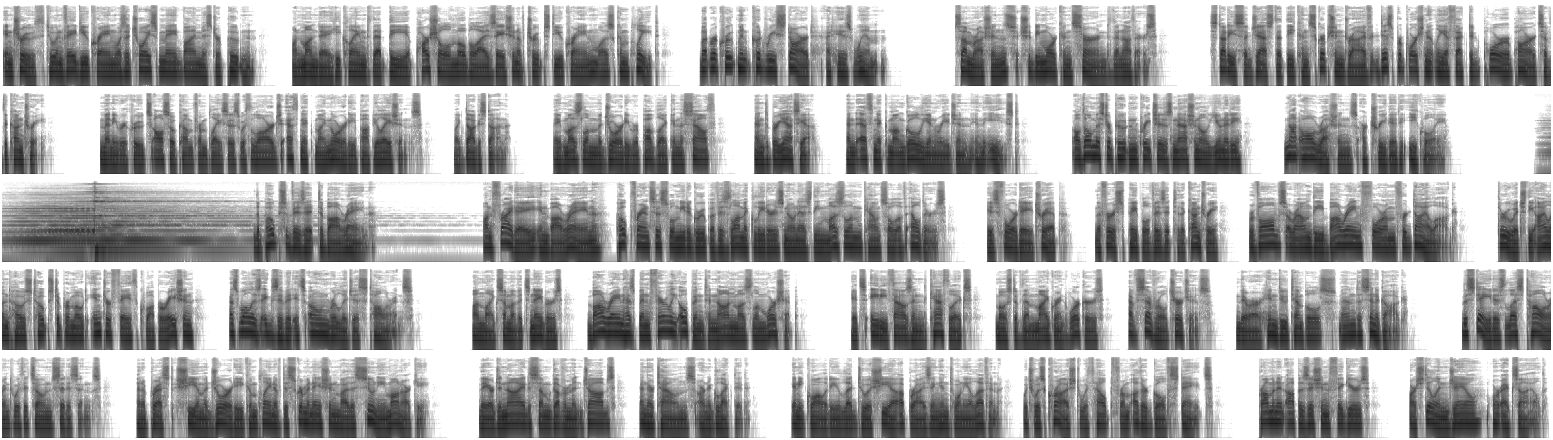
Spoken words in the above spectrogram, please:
In truth, to invade Ukraine was a choice made by Mr. Putin. On Monday, he claimed that the partial mobilization of troops to Ukraine was complete, but recruitment could restart at his whim. Some Russians should be more concerned than others. Studies suggest that the conscription drive disproportionately affected poorer parts of the country. Many recruits also come from places with large ethnic minority populations like Dagestan, a Muslim majority republic in the south, and Buryatia, an ethnic Mongolian region in the east. Although Mr. Putin preaches national unity, not all Russians are treated equally. The Pope's visit to Bahrain. On Friday in Bahrain, Pope Francis will meet a group of Islamic leaders known as the Muslim Council of Elders. His four day trip, the first papal visit to the country, revolves around the Bahrain Forum for Dialogue, through which the island host hopes to promote interfaith cooperation as well as exhibit its own religious tolerance. Unlike some of its neighbors, Bahrain has been fairly open to non Muslim worship. Its 80,000 Catholics most of them migrant workers, have several churches. There are Hindu temples and a synagogue. The state is less tolerant with its own citizens. An oppressed Shia majority complain of discrimination by the Sunni monarchy. They are denied some government jobs, and their towns are neglected. Inequality led to a Shia uprising in 2011, which was crushed with help from other Gulf states. Prominent opposition figures are still in jail or exiled.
